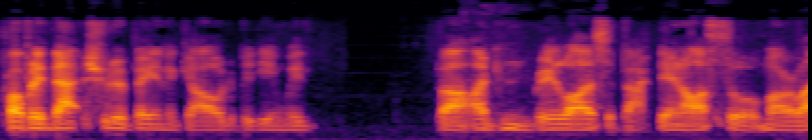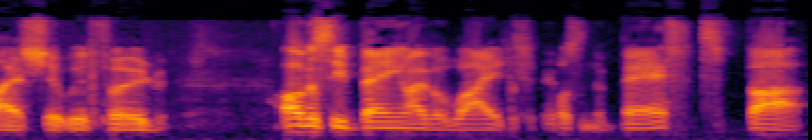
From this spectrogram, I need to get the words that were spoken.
probably that should have been the goal to begin with, but I didn't realise it back then. I thought my relationship with food, obviously being overweight, it wasn't the best, but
